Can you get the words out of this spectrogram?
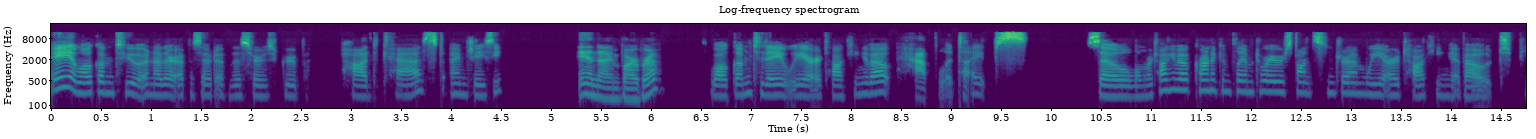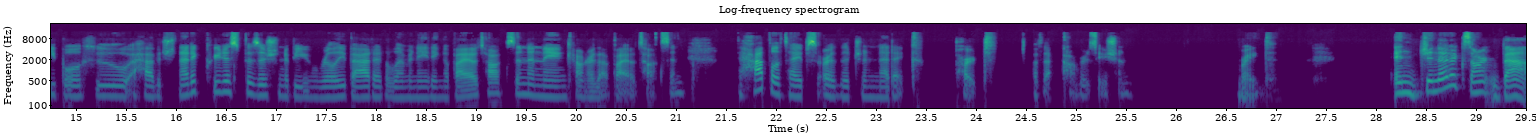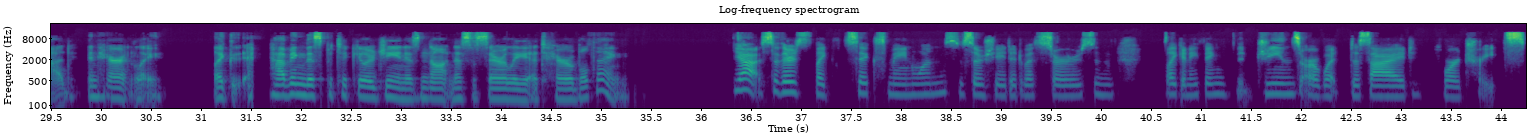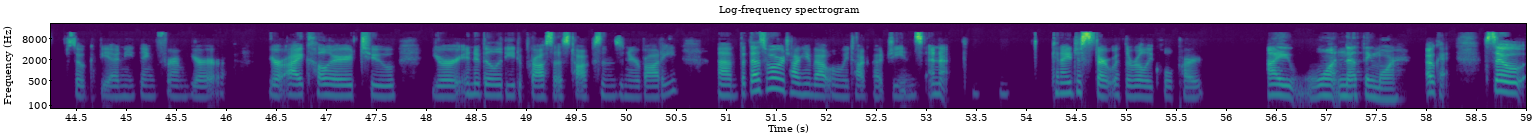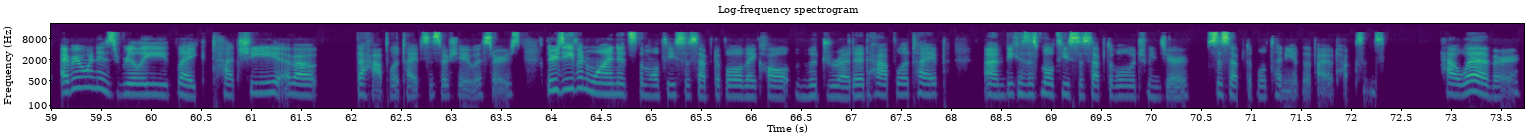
Hey, and welcome to another episode of the CIRS Group podcast. I'm Jacie. And I'm Barbara. Welcome. Today we are talking about haplotypes. So, when we're talking about chronic inflammatory response syndrome, we are talking about people who have a genetic predisposition to being really bad at eliminating a biotoxin and they encounter that biotoxin. The haplotypes are the genetic part of that conversation. Right. And genetics aren't bad inherently. Like having this particular gene is not necessarily a terrible thing. Yeah, so there's like six main ones associated with CIRS, and like anything, genes are what decide your traits. So it could be anything from your your eye color to your inability to process toxins in your body. Um, but that's what we're talking about when we talk about genes. And can I just start with the really cool part? I want nothing more. Okay. So everyone is really like touchy about the haplotypes associated with CIRS. There's even one, it's the multi-susceptible, they call the dreaded haplotype um, because it's multi-susceptible, which means you're susceptible to any of the biotoxins. However,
